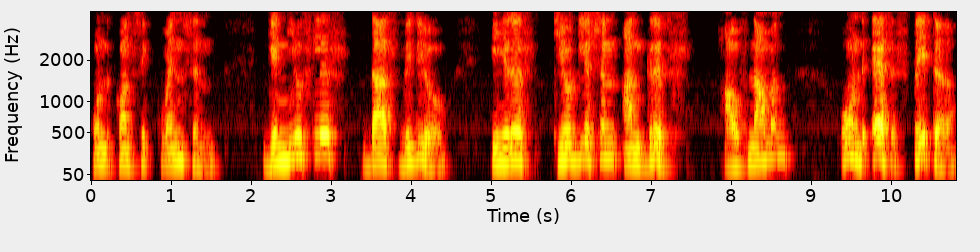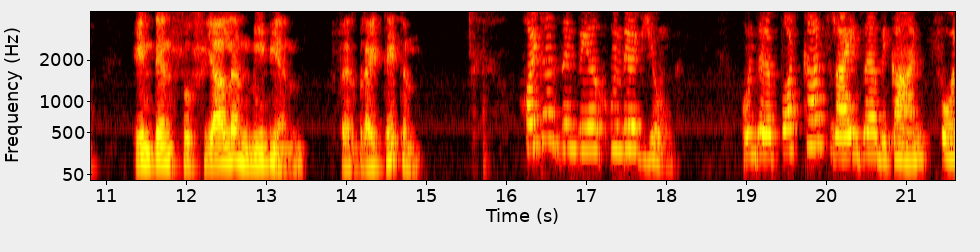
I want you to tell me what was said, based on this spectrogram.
und Konsequenzen genüsslich das Video ihres tödlichen Angriffs aufnahmen und es später in den sozialen Medien verbreiteten. Heute sind wir 100 jung. Unsere Podcast-Reise begann vor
